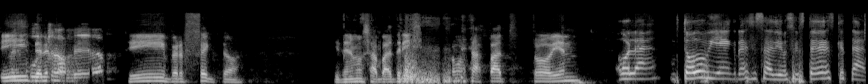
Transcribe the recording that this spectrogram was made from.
Y tenemos, bien? Sí, perfecto. Y tenemos a Patricia. ¿Cómo estás, Pat? ¿Todo bien? Hola, todo bien, gracias a Dios. ¿Y ustedes qué tal?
